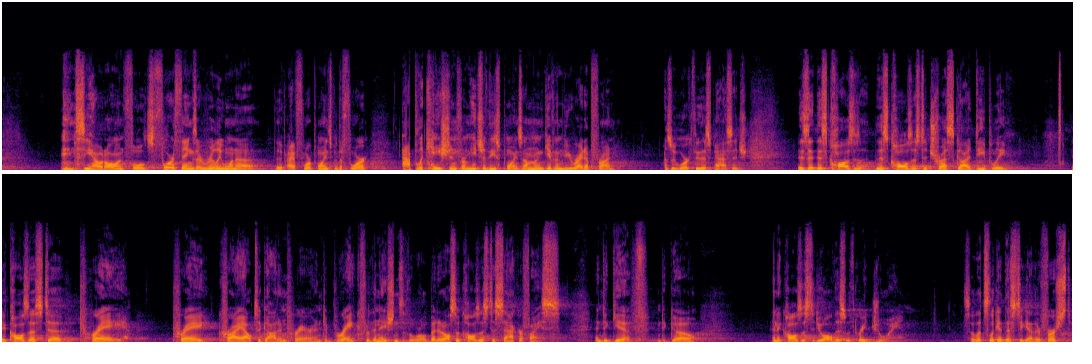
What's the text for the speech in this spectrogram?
see how it all unfolds. Four things I really want to, I have four points, but the four application from each of these points, I'm going to give them to you right up front as we work through this passage, is that this, causes, this calls us to trust God deeply. It calls us to pray, pray, cry out to God in prayer, and to break for the nations of the world. But it also calls us to sacrifice and to give and to go. And it calls us to do all this with great joy. So let's look at this together. First,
